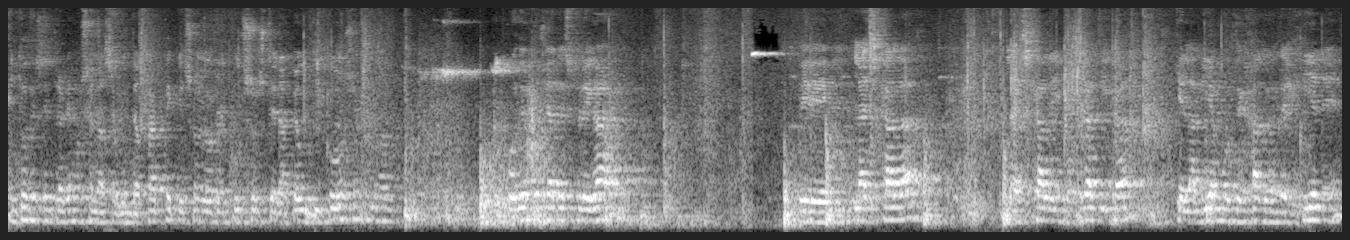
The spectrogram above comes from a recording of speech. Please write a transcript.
Entonces entraremos en la segunda parte, que son los recursos terapéuticos. Podemos ya desplegar eh, la escala, la escala hipocrática, que la habíamos dejado en la higiene.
